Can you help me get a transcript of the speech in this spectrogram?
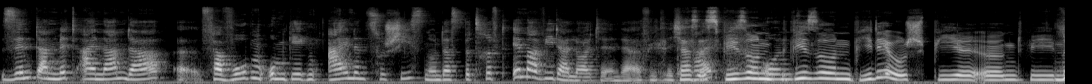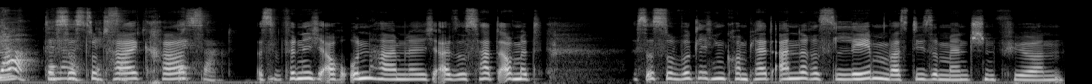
sind dann miteinander äh, verwoben, um gegen einen zu schießen. Und das betrifft immer wieder Leute in der Öffentlichkeit. Das ist wie so ein, und, wie so ein Videospiel irgendwie. Ne? Ja, genau. Das ist total exakt, krass. Exakt. Das finde ich auch unheimlich. Also es hat auch mit, es ist so wirklich ein komplett anderes Leben, was diese Menschen führen.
